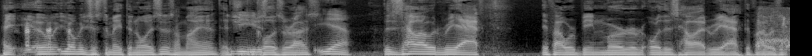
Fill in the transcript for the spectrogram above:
Hey, you you want me just to make the noises on my end, and she You can just- close her eyes? Yeah. This is how I would react if I were being murdered, or this is how I'd react if I was like,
